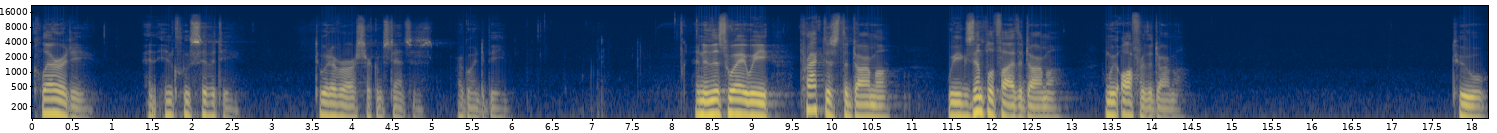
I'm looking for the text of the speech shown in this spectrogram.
clarity and inclusivity to whatever our circumstances are going to be. And in this way, we practice the Dharma We exemplify the Dharma and we offer the Dharma to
